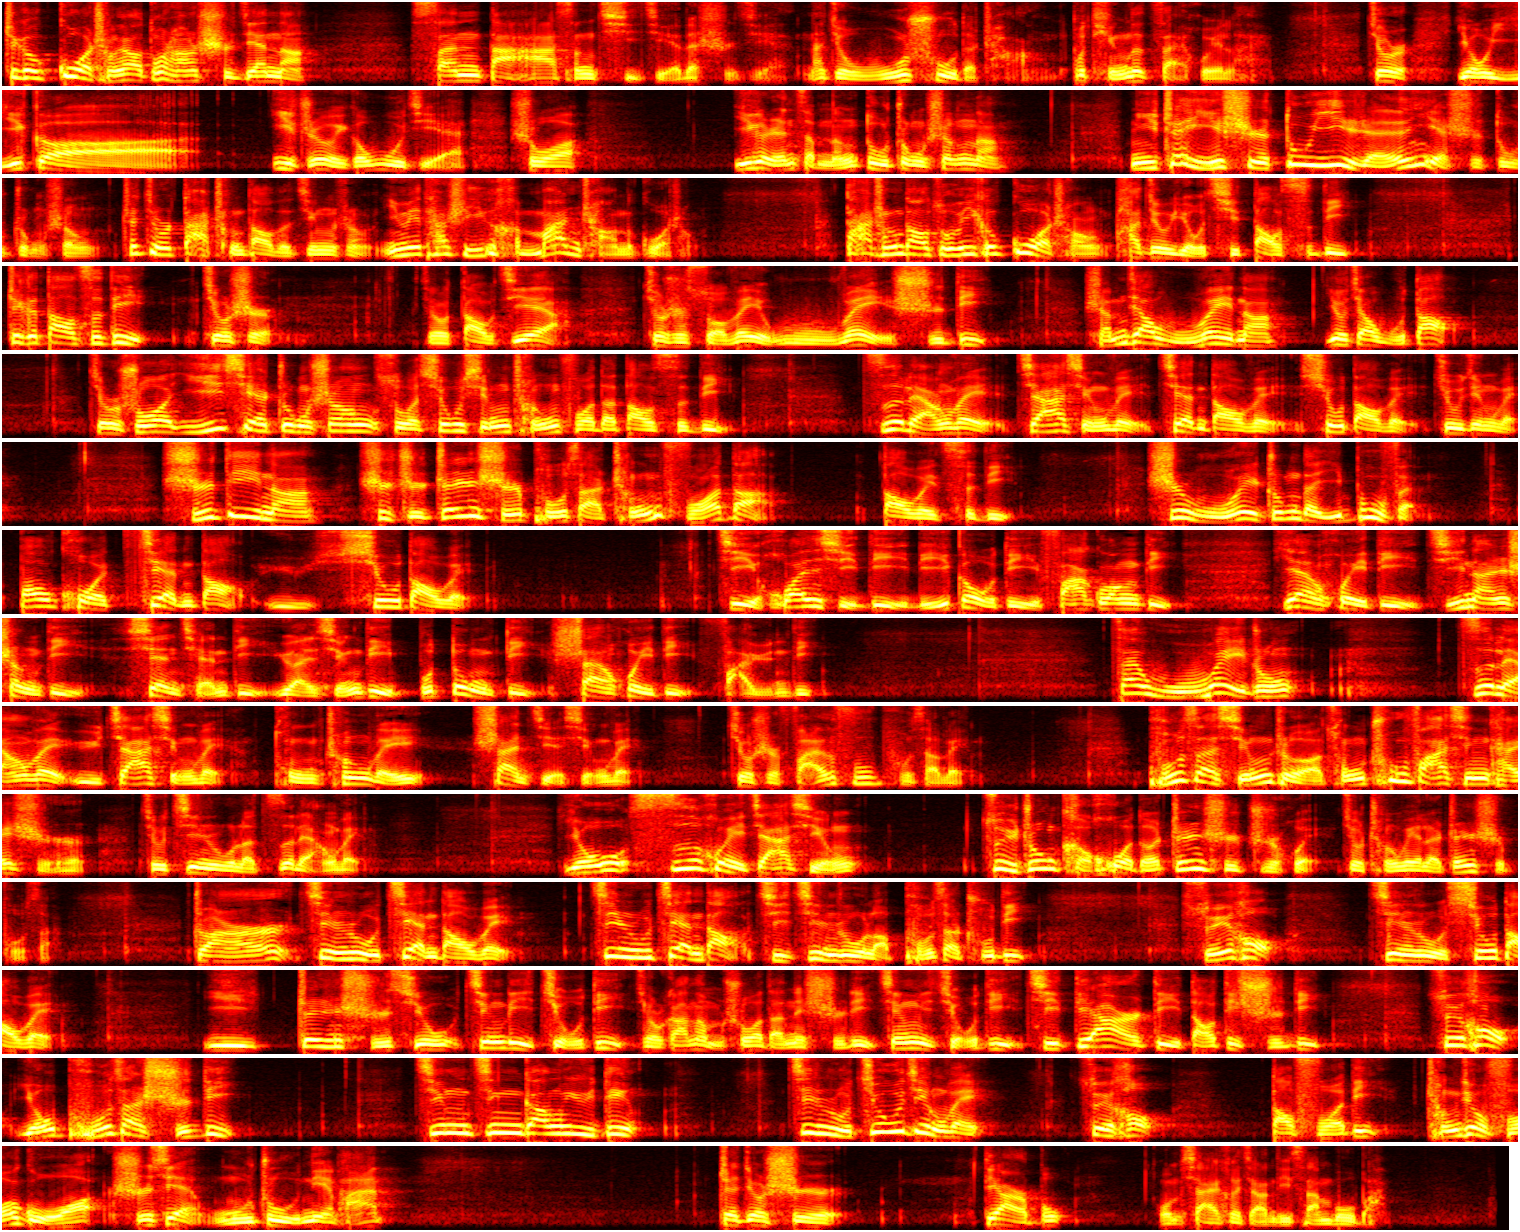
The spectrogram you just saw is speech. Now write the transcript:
这个过程要多长时间呢？三大阿僧起劫的时间，那就无数的长，不停的再回来，就是有一个一直有一个误解，说一个人怎么能度众生呢？你这一世度一人也是度众生，这就是大乘道的精神，因为它是一个很漫长的过程。大乘道作为一个过程，它就有其道次第。这个道次第就是，就道阶啊，就是所谓五位十地。什么叫五位呢？又叫五道，就是说一切众生所修行成佛的道次第：资粮位、加行位、见道位、修道位、究竟位。十地呢，是指真实菩萨成佛的道位次第，是五位中的一部分，包括见道与修道位。即欢喜地、离垢地、发光地、宴会地、极难胜地、现前地、远行地、不动地、善会地、法云地。在五位中，资粮位与加行位统称为善解行位，就是凡夫菩萨位。菩萨行者从出发心开始就进入了资粮位，由思慧加行，最终可获得真实智慧，就成为了真实菩萨。转而进入见道位。进入剑道，即进入了菩萨初地，随后进入修道位，以真实修，经历九地，就是刚才我们说的那十地，经历九地，即第二地到第十地，最后由菩萨十地经金刚预定，进入究竟位，最后到佛地，成就佛果，实现无住涅盘。这就是第二步，我们下一课讲第三步吧。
